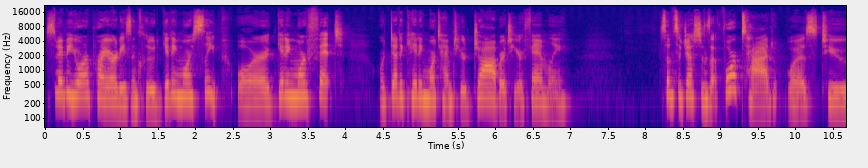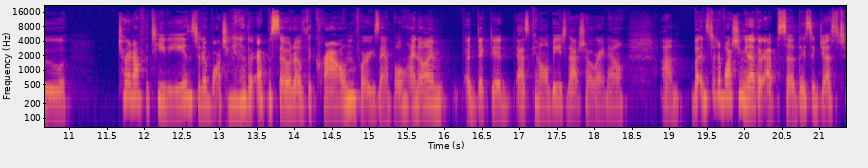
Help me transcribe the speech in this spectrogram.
So maybe your priorities include getting more sleep, or getting more fit, or dedicating more time to your job or to your family. Some suggestions that Forbes had was to turn off the TV instead of watching another episode of The Crown, for example. I know I'm addicted, as can all be, to that show right now. Um, but instead of watching another episode, they suggest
